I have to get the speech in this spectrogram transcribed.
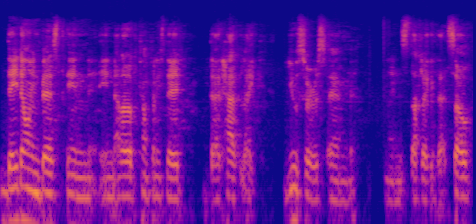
they don't invest in in a lot of companies that that have like users and and stuff like that. So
